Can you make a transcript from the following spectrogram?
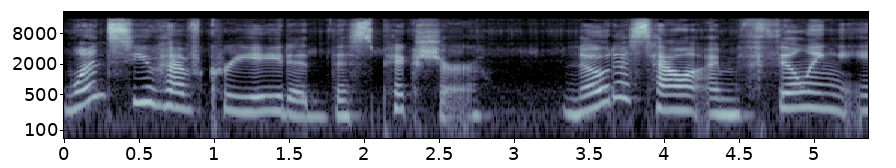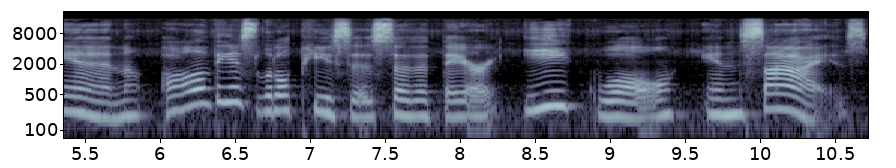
Once you have created this picture, notice how I'm filling in all these little pieces so that they are equal in size.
